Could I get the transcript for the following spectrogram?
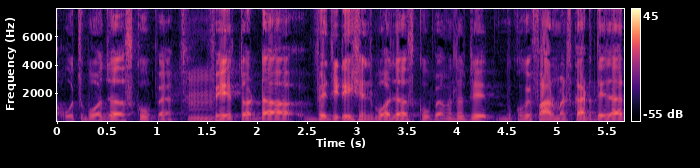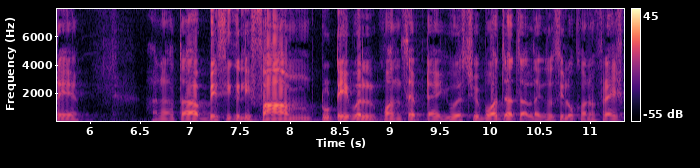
ਉਹ 'ਚ ਬਹੁਤ ਜ਼ਿਆਦਾ ਸਕੋਪ ਹੈ। ਫਿਰ ਤੁਹਾਡਾ ਵੈਜੀਟੇਸ਼ਨ 'ਚ ਬਹੁਤ ਜ਼ਿਆਦਾ ਸਕੋਪ ਹੈ ਮਤਲਬ ਜੇ ਕਿਉਂਕਿ ਫਾਰਮਰਸ ਘਟਦੇ ਜਾ ਰਹੇ ਹੈ ਹਨਾ ਤਾਂ basically farm to table concept ਹੈ। ਯੂਐਸ 'ਚ ਬਹੁਤ ਜ਼ਿਆਦਾ ਚੱਲਦਾ ਕਿ ਤੁਸੀਂ ਲੋਕਾਂ ਨੂੰ ਫਰੈਸ਼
